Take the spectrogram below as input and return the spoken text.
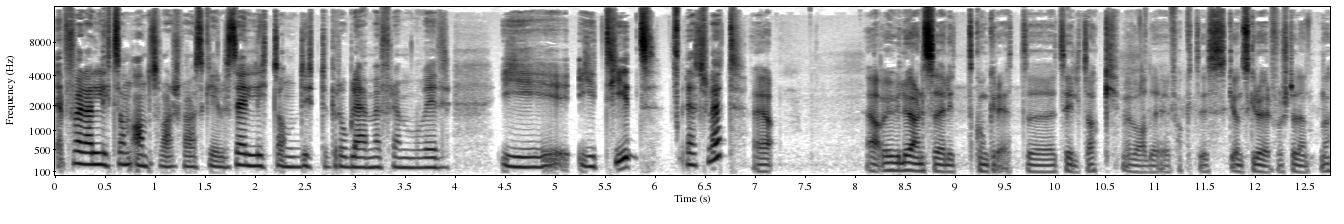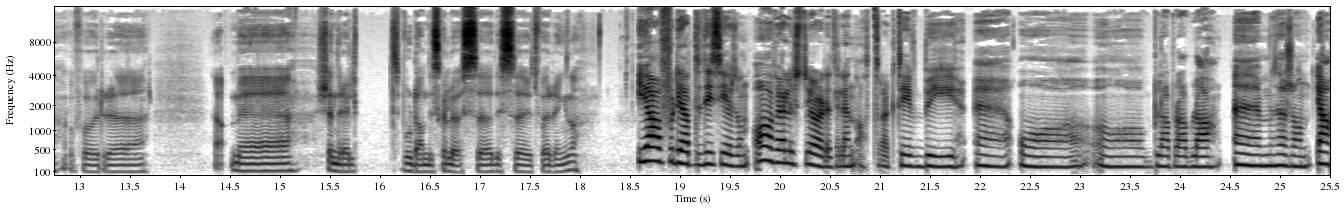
jeg føler litt sånn ansvarsfraskrivelse. Litt sånn dytte problemet fremover i, i, tid, rett og slett. Ja. ja. Vi vil jo gjerne se litt konkrete tiltak med hva de faktisk ønsker å gjøre for studentene. Og for ja, med generelt hvordan de skal løse disse utfordringene. Ja, fordi at de sier sånn Å, vi har lyst til å gjøre det til en attraktiv by, eh, og, og, bla, bla, bla. Eh, men så er det sånn Ja,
